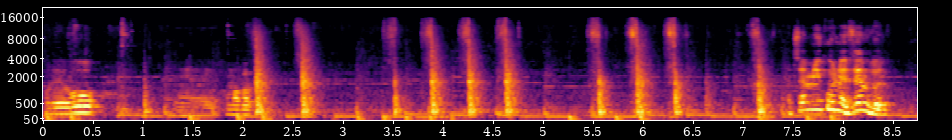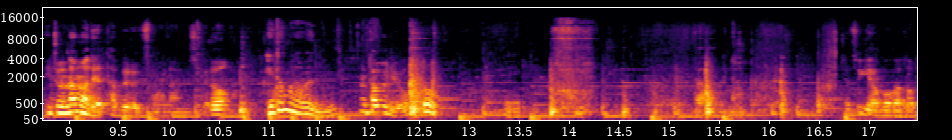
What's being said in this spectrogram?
これを、えー細かく。ちなみにこれね全部一応生で食べるつもりなんですけど。ヘタも食べるの？食べるよ。とじゃあ次アボカド。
